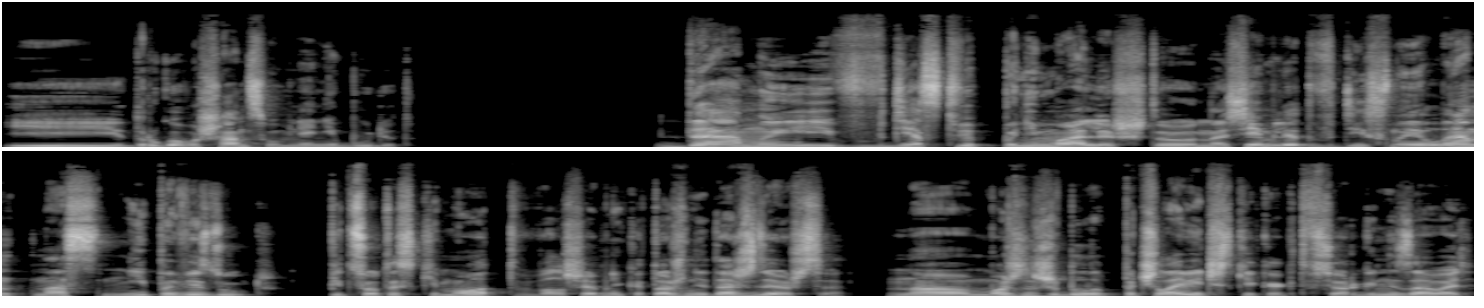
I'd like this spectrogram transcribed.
И другого шанса у меня не будет. Да, мы в детстве понимали, что на 7 лет в Диснейленд нас не повезут. 500 эскимо от волшебника тоже не дождешься. Но можно же было по-человечески как-то все организовать.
